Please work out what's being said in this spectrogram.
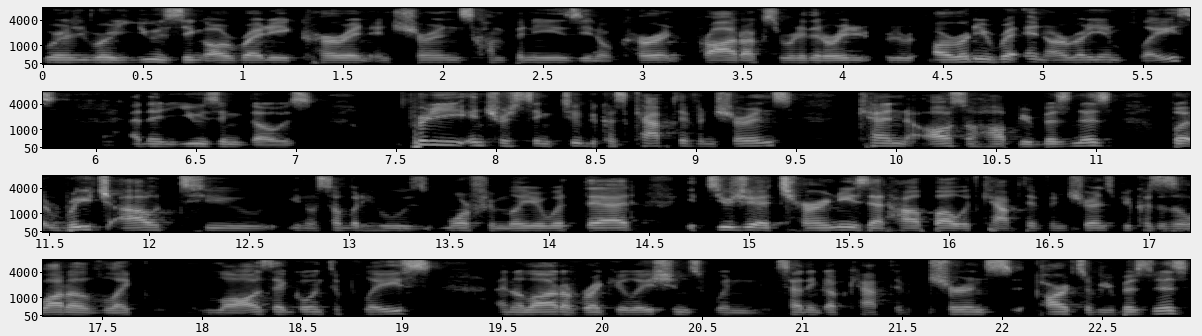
We're, we're using already current insurance companies you know current products already already already written already in place and then using those pretty interesting too because captive insurance can also help your business but reach out to you know somebody who's more familiar with that. It's usually attorneys that help out with captive insurance because there's a lot of like laws that go into place and a lot of regulations when setting up captive insurance parts of your business.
